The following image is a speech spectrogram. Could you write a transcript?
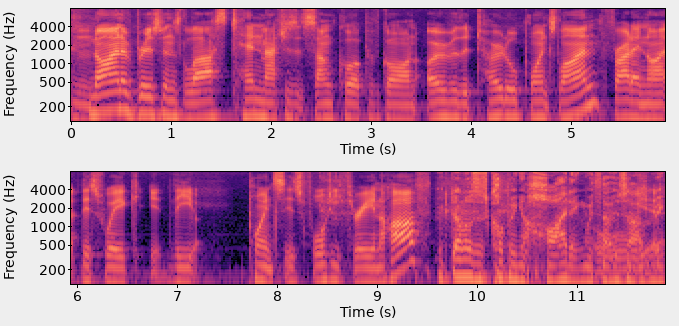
Nine of Brisbane's last 10 matches at Suncorp have gone over the total points line. Friday night this week, it, the points is 43 and a half. McDonald's is copying a hiding with those um, yeah. big,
